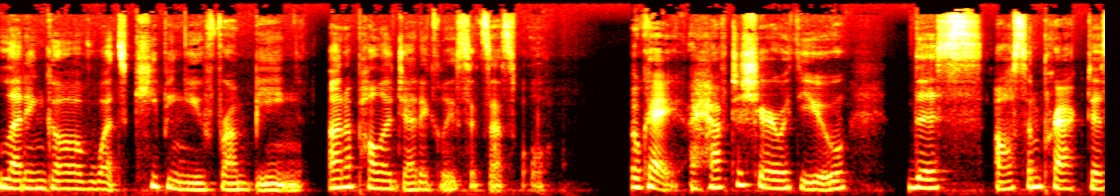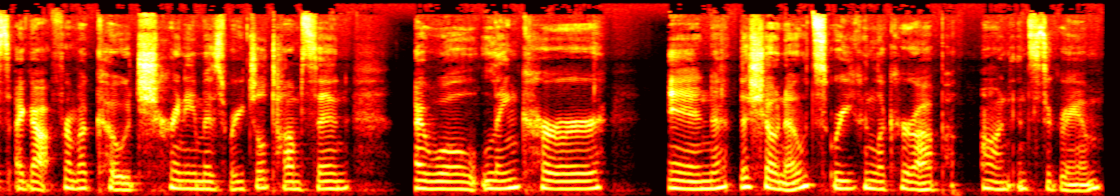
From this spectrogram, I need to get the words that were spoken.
letting go of what's keeping you from being unapologetically successful. Okay, I have to share with you this awesome practice I got from a coach. Her name is Rachel Thompsen. I will link her in the show notes, or you can look her up on Instagram.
